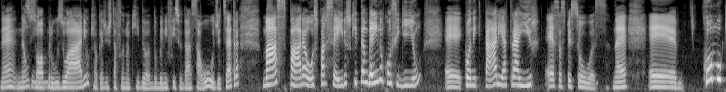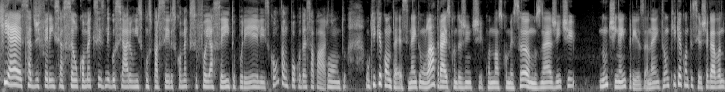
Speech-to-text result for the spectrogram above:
né? Não Sim. só para o usuário, que é o que a gente está falando aqui do, do, benefício da saúde, etc., mas para os parceiros que também não conseguiam é, conectar e atrair essas pessoas, né? É, como que é essa diferenciação? Como é que vocês negociaram isso com os parceiros? Como é que isso foi aceito por eles? Conta um pouco dessa parte. Ponto. O que que acontece, né? Então lá atrás, quando a gente, quando nós começamos, né, a gente não tinha empresa, né? Então, o que que aconteceu? Eu chegava no...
